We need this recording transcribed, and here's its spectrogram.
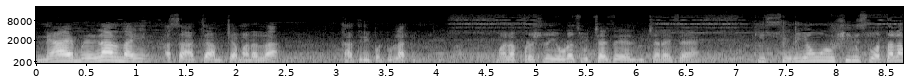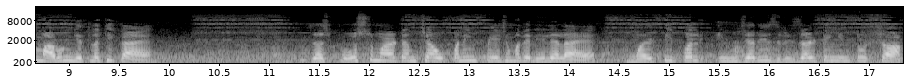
न्याय मिळणार नाही असं आता आमच्या मनाला खात्री पटू लागली. मला प्रश्न एवढाच विचारायचा आहे विचारायचा आहे की सूर्यवंशीने स्वतःला मारून घेतलं की काय? जस्ट पोस्टमॉर्टमच्या ओपनिंग पेजमध्ये लिहिलेलं आहे multiple injuries resulting into shock.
